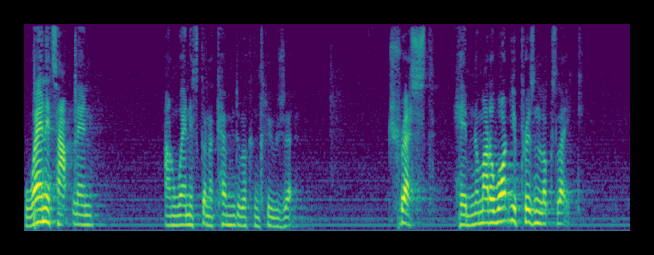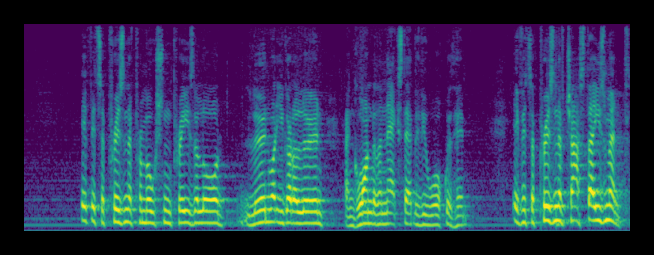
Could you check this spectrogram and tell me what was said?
when it's happening, and when it's going to come to a conclusion. Trust Him, no matter what your prison looks like. If it's a prison of promotion, praise the Lord, learn what you've got to learn, and go on to the next step if you walk with Him. If it's a prison of chastisement,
